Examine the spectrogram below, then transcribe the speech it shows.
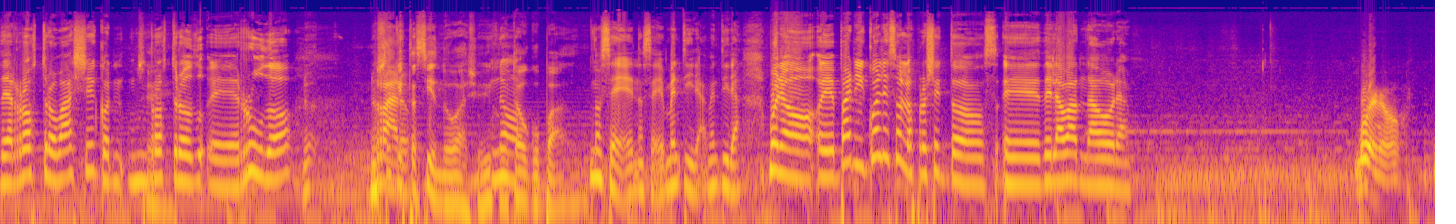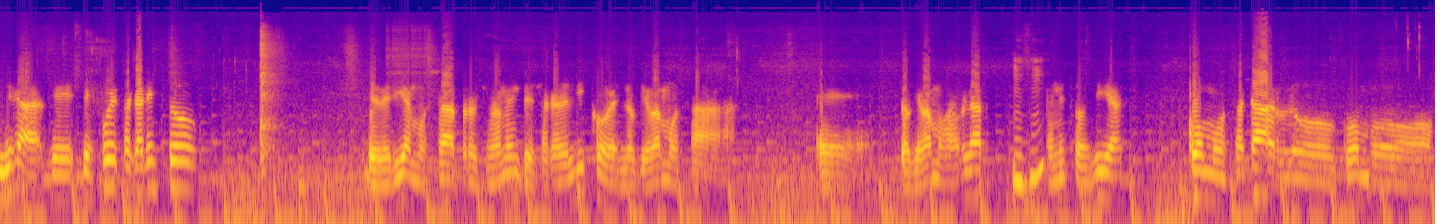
de rostro Valle, con un rostro eh, rudo. No sé Raro. qué está haciendo Valle, dijo No. que está ocupado. No sé, no sé, mentira, mentira. Bueno, eh, Pani, ¿cuáles son los proyectos eh, de la banda ahora? Bueno, mira, de- después de sacar esto, deberíamos ya próximamente sacar el disco, es lo que vamos a eh, lo que vamos a hablar en estos días, cómo sacarlo, cómo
